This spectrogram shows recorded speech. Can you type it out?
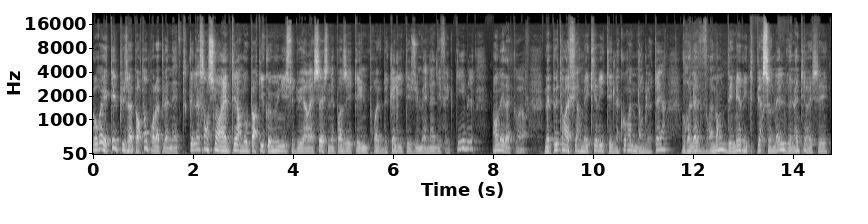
aurait été le plus important pour la planète? Que l'ascension interne au Parti communiste du RSS n'ait pas été une preuve de qualités humaines indéfectibles, on est d'accord. Mais peut-on affirmer qu'hériter de la couronne d'Angleterre relève vraiment des mérites personnels de l'intéressé?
